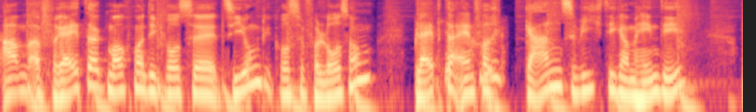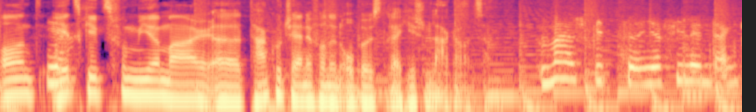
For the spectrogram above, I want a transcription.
Am Freitag machen wir die große Ziehung, die große Verlosung. Bleibt da einfach ganz wichtig am Handy. Und Ja. jetzt gibt's von mir mal äh, Tankgutscheine von den oberösterreichischen Lagerhäusern. War spitze, ja, vielen Dank.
